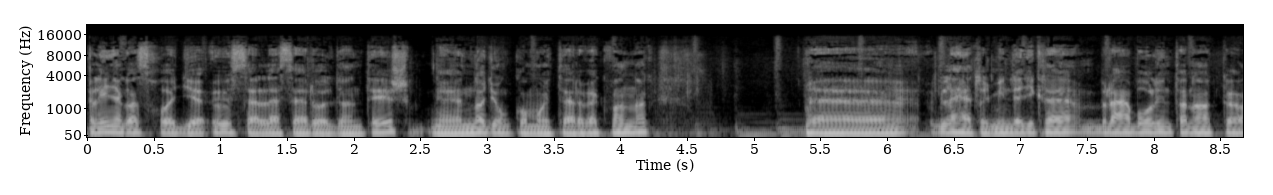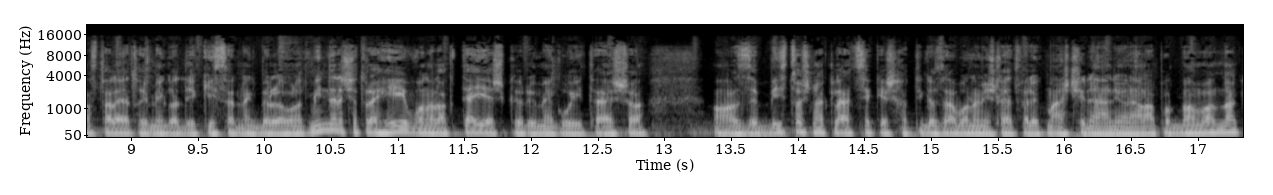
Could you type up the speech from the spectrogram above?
A lényeg az, hogy ősszel lesz erről döntés, nagyon komoly tervek vannak, lehet, hogy mindegyikre rábólintanak, aztán lehet, hogy még addig kiszednek belőle valamit. Minden esetre a hévvonalak teljes körű megújítása az biztosnak látszik, és hát igazából nem is lehet velük más csinálni, olyan állapotban vannak.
